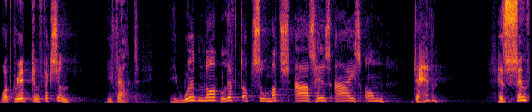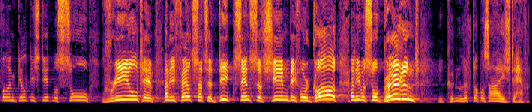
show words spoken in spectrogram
what great conviction he felt. He would not lift up so much as his eyes on heaven. His sinful and guilty state was so real to him, and he felt such a deep sense of shame before God, and he was so burdened, he couldn't lift up his eyes to heaven.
